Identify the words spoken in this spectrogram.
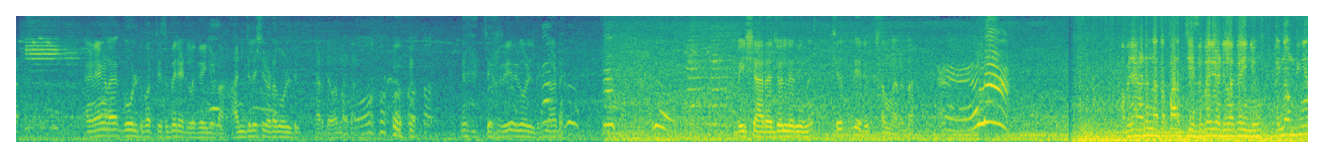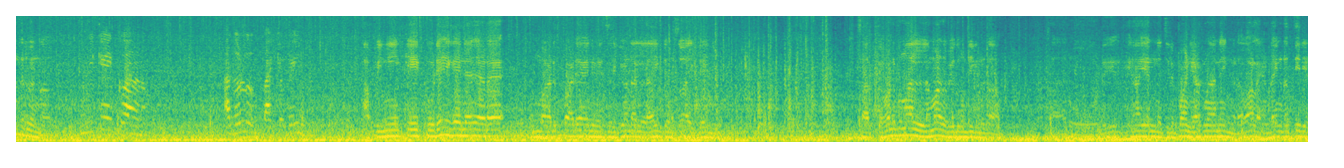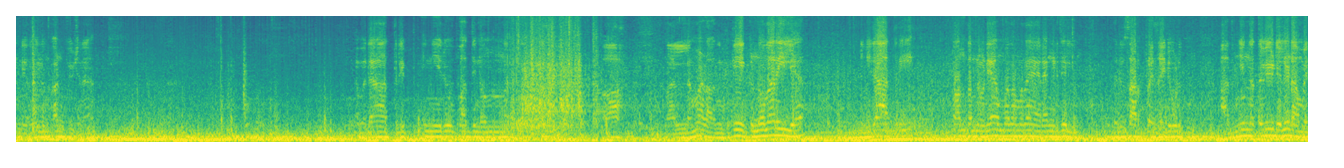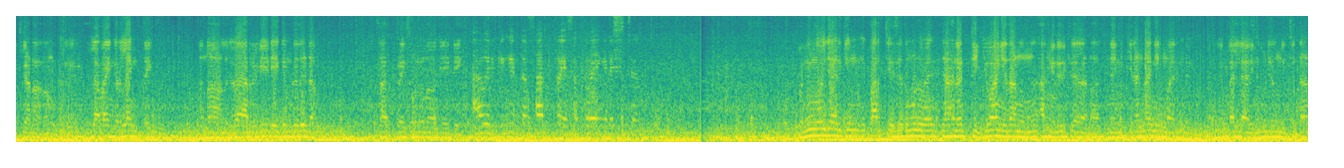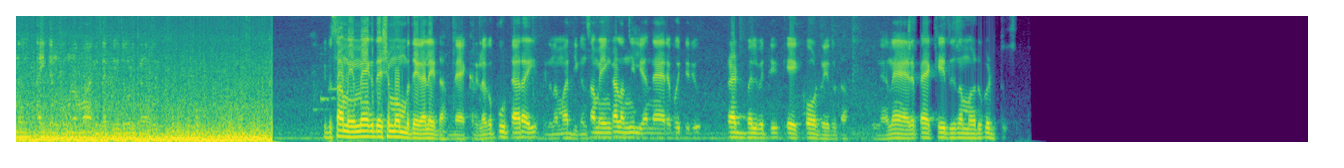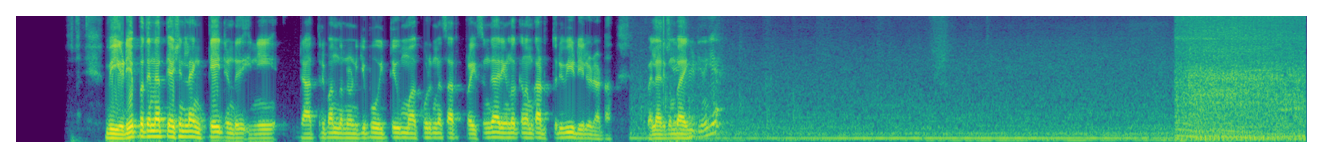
അങ്ങനെ ഞങ്ങളെ ഗോൾഡ് പർച്ചേസ് പരിപാടികൾ കഴിഞ്ഞു അഞ്ചു ലക്ഷം രൂപയുടെ ഗോൾഡ് നേരത്തെ വന്നോട്ടാ ചെറിയൊരു ഗോൾഡ് നോട്ടെ വിശാര ജ്വല്ലറിന്ന് ചെറിയൊരു സമ്മാനം കേട്ടോ അപ്പൊ ഞങ്ങളുടെ ഇന്നത്തെ പർച്ചേസ് പരിപാടികളൊക്കെ കഴിഞ്ഞു. ഇനി നമുക്ക് ഇനി എന്തിനു വേണം. അപ്പൊ ഇനി കേക്ക് കൂടി ആയി കഴിഞ്ഞാൽ ഞങ്ങളുടെ ഉമ്മാടിപ്പാടി ആനിവേഴ്സറിക്ക് വേണ്ട എല്ലാ ഐറ്റംസും ആയി കഴിഞ്ഞു. സത്യം പറഞ്ഞപ്പോ നല്ല മഴ പെയ്തുകൊണ്ടിരിക്കുന്നുണ്ടാ റോഡ് ആ എൻ പണി ഇറക്കണ എങ്ങടെ വളയണ്ട എങ്ങടെ തിരിയണ്ടേ? അതൊരു കൺഫ്യൂഷനാ രാത്രി ഇനി ഒരു പതിനൊന്നൊക്കെ ആ നല്ല മഴ. നിനക്ക് കേൾക്കണ്ടോന്ന് അറിയില്ല ഇനി രാത്രി പന്ത്രണ്ട് മണിയാകുമ്പോ നമ്മൾ നേരെ അങ്ങോട്ട് ചെല്ലും. ഒരു സർപ്രൈസ് ആയിട്ട് കൊടുക്കും. അത് ഇന്നത്തെ വീഡിയോയിൽ ഇടാൻ പറ്റില്ലടാ. നമുക്ക് ഭയങ്കര ലെങ്ത് ആയിരിക്കും. അത് നാളെ വേറൊരു വീഡിയോക്ക് നമുക്ക് ഇടാം. സർപ്രൈസ് കൊടുക്കുന്ന ആദ്യമായിട്ട് അവർക്ക് ഇങ്ങനത്തെ സർപ്രൈസ് ഒക്കെ ഭയങ്കര ഇഷ്ടമാണ് നിങ്ങൾ വിചാരിക്കും ഈ പർച്ചേസ് ചെയ്ത് മുഴുവൻ ഞാൻ ഒറ്റയ്ക്ക് വാങ്ങിയതാണെന്ന് അങ്ങനെ ഒരിക്കലല്ലടാ എനിക്ക് രണ്ട് അനിയന്മാരുണ്ട്. ഞങ്ങൾ എല്ലാവരും കൂടി ഒന്നിച്ചിട്ടാണ് ഐറ്റംസ് മുഴുവൻ വാങ്ങി സെറ്റ് ചെയ്ത് കൊടുക്കുന്നത് ഇപ്പൊ സമയം ഏകദേശം ഒമ്പതേ കാലായിട്ടാ. ബേക്കറിയിലൊക്കെ പൂട്ടാറായി. പിന്നെ നമ്മൾ അധികം സമയം കളഞ്ഞില്ല. നേരെ പോയിട്ടൊരു റെഡ് വെൽവെറ്റ് കേക്ക് ഓർഡർ ചെയ്തു കേട്ടോ പിന്നെ നേരെ പാക്ക് ചെയ്ത് നമ്മളോട് കൊടുത്തു വീഡിയോ ഇപ്പൊ തന്നെ അത്യാവശ്യം ലെങ്തി ആയിട്ടുണ്ട്. ഇനി രാത്രി പന്ത്രണ്ട് മണിക്ക് പോയിട്ട് ഉമ്മാക്ക് കൊടുക്കുന്ന സർപ്രൈസും കാര്യങ്ങളൊക്കെ നമുക്ക് അടുത്തൊരു വീഡിയോയിൽ ഇടാം ട്ടോ. അപ്പൊ എല്ലാവർക്കും ബൈ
